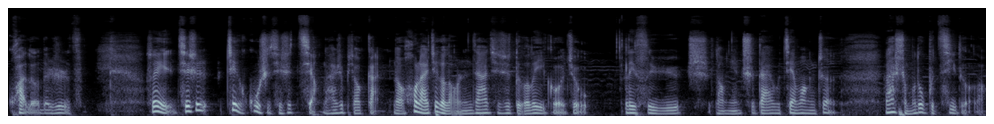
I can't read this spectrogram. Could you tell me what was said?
快乐的日子。所以其实这个故事其实讲的还是比较感人的。后来这个老人家其实得了一个就。类似于痴老年痴呆健忘症，他什么都不记得了。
